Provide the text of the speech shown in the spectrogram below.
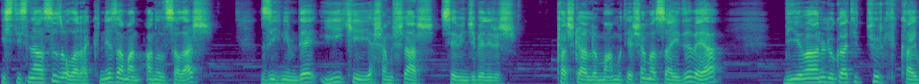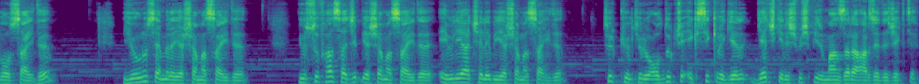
istisnasız olarak ne zaman anılsalar zihnimde iyi ki yaşamışlar sevinci belirir. Kaşgarlı Mahmut yaşamasaydı veya Divanı Lugati Türk kaybolsaydı, Yunus Emre yaşamasaydı, Yusuf Has Hacip yaşamasaydı, Evliya Çelebi yaşamasaydı, Türk kültürü oldukça eksik ve gel- geç gelişmiş bir manzara arz edecekti.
